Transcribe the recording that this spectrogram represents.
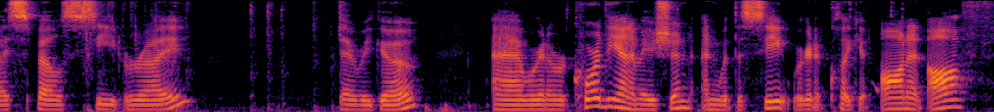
I spell seat right. There we go. And we're going to record the animation, and with the seat, we're going to click it on and off,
